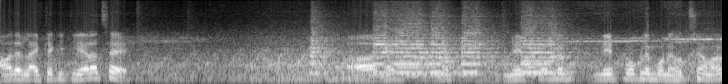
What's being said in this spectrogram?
আমাদের লাইফটা কি ক্লিয়ার আছে? Net net problem net problem মনে হচ্ছে আমার।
